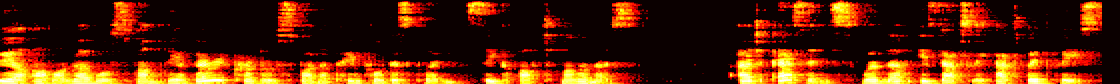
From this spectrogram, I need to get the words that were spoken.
we are our rivals from their very cradles by a painful display seek after mellowness. At Athens, we live exactly as we face,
